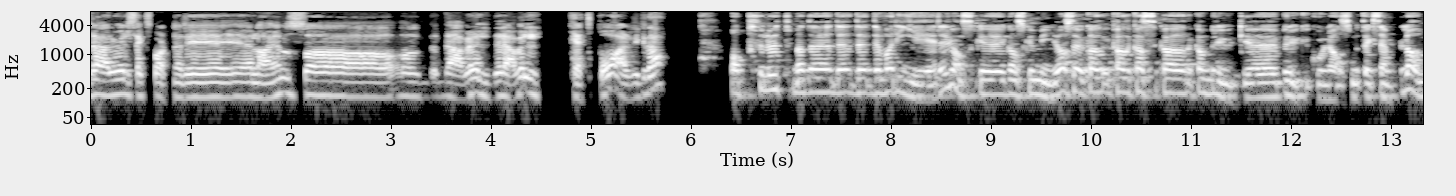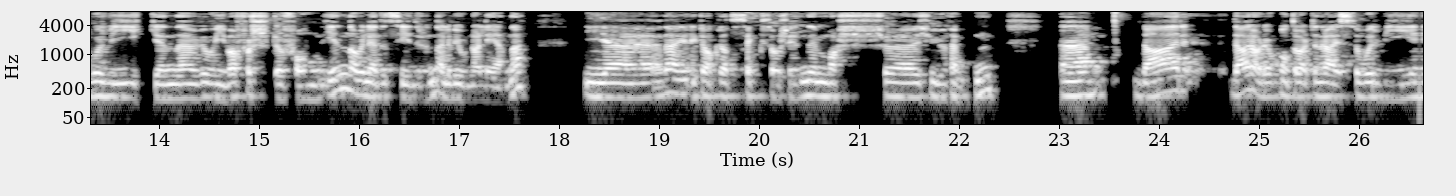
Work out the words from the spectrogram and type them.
dere er vel seks partnere i Alliance, og er vel, dere er vel tett på, er dere ikke det? Absolutt, men det, det, det varierer ganske, ganske, mye. Altså, jeg kan, kan, kan, kan bruke, bruke Kolonial som et eksempel, da, hvor, vi inn, hvor, vi var første fond inn og vi ledet sidrunden, eller vi gjorde den alene i, eh, det er egentlig akkurat seks år siden, i mars 2015. Eh, eh, der, der, har det jo på en måte vært en reise hvor vi,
